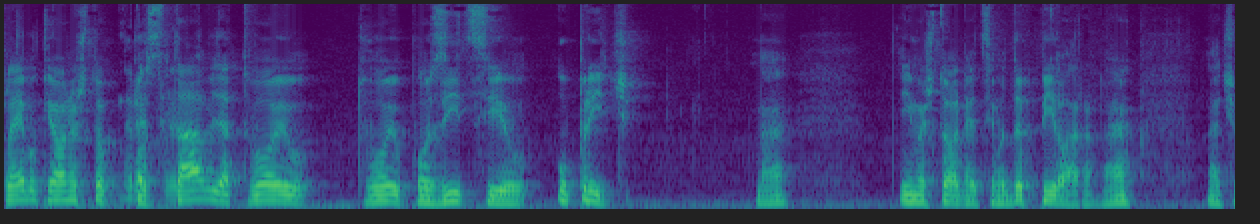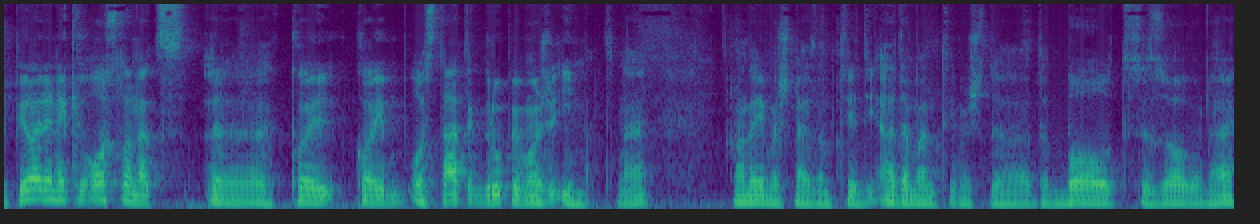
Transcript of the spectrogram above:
playbook je ono što red, postavlja tvoju, tvoju poziciju u priči. Ne? Imaš to, recimo, The Pillar, ne? Znači, Pilar je neki oslonac uh, koji, koji ostatak grupe može imat, ne? Onda imaš, ne znam, ti Adamant, imaš The, the Bolt se zovu, ne?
